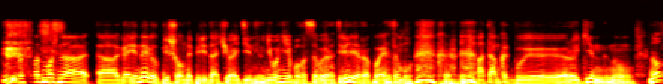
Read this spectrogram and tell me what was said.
Просто, возможно, э, Гарри Невилл пришел на передачу один, и у него не было с собой Ротвейлера, поэтому... А там как бы Ройкин, ну... Ну,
